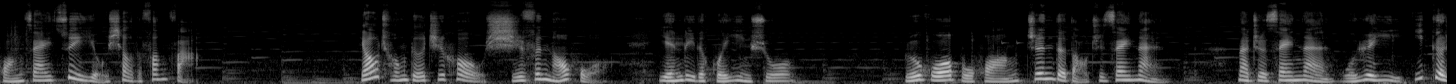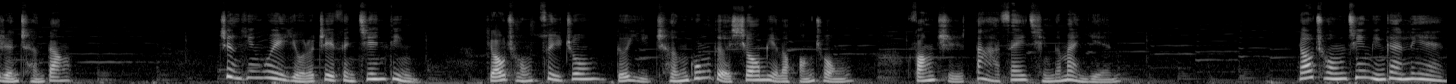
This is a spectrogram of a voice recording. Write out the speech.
蝗灾最有效的方法。”姚崇得知后十分恼火，严厉地回应说：“如果捕蝗真的导致灾难，那这灾难我愿意一个人承担。”正因为有了这份坚定。姚崇最终得以成功地消灭了蝗虫，防止大灾情的蔓延。姚崇精明干练，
